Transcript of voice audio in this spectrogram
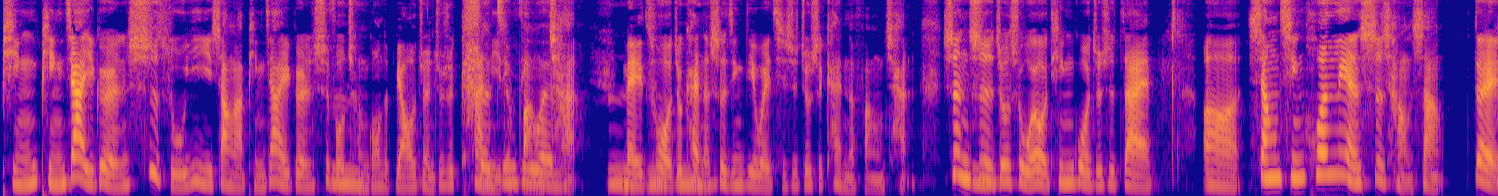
评评价一个人世俗意义上啊，评价一个人是否成嗯功的标准，就是看你的房产。嗯没错，嗯就看你的嗯社经地位，其实就是看你的房产。甚至嗯就是我有听过，就是在呃相亲婚恋市场上，对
